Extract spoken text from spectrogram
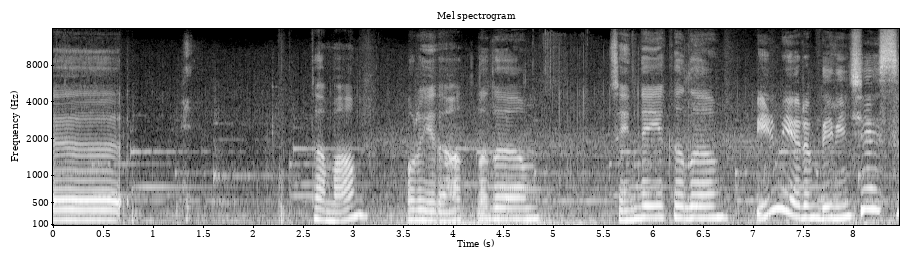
Ee, Tamam. Oraya da atladım. Seni de yakalım. Bilmiyorum deneyeceğiz.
